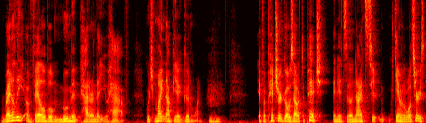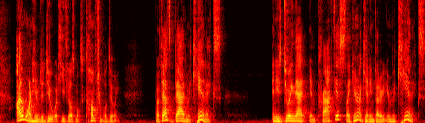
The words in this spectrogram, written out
readily available movement pattern that you have, which might not be a good one. Mm-hmm. If a pitcher goes out to pitch and it's the ninth game of the World Series, I want him to do what he feels most comfortable doing. But if that's bad mechanics and he's doing that in practice, like you're not getting better at your mechanics.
